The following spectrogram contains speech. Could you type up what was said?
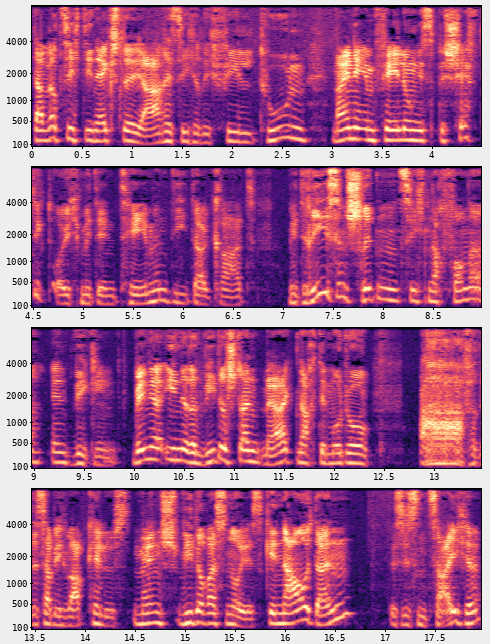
Da wird sich die nächsten Jahre sicherlich viel tun. Meine Empfehlung ist, beschäftigt euch mit den Themen, die da gerade mit Riesenschritten sich nach vorne entwickeln. Wenn ihr inneren Widerstand merkt nach dem Motto, ah, für das habe ich überhaupt keine Lust, Mensch, wieder was Neues. Genau dann, das ist ein Zeichen,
